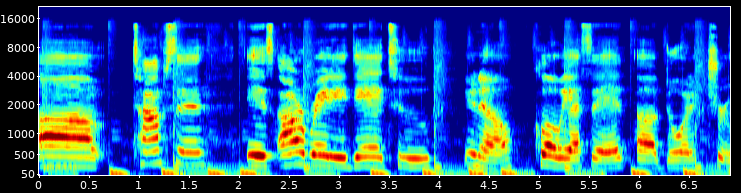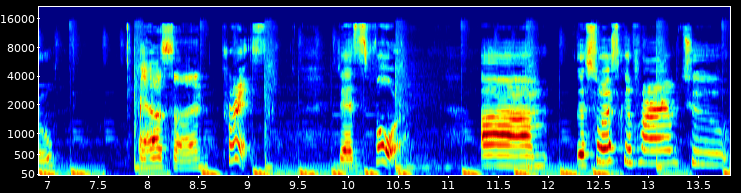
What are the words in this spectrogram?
Um, Thompson is already dead to, you know, Khloe, I said, uh, daughter True, and her son Prince. That's four. Um, the source confirmed to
